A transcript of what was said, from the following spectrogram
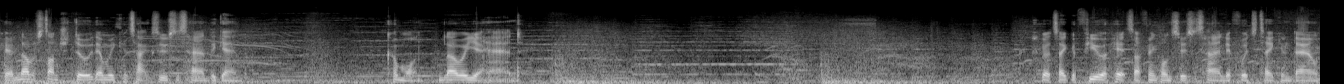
Okay, another stun should do it, then we can attack Zeus's hand again. Come on, lower your hand. Just going to take a few hits, I think, on Zeus's hand if we're to take him down.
